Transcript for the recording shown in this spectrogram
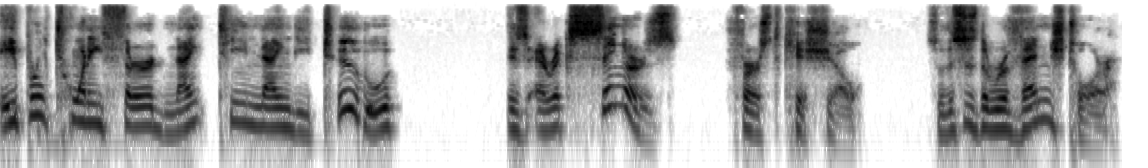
April 23rd, 1992 is Eric Singer's first Kiss show. So this is the Revenge Tour.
